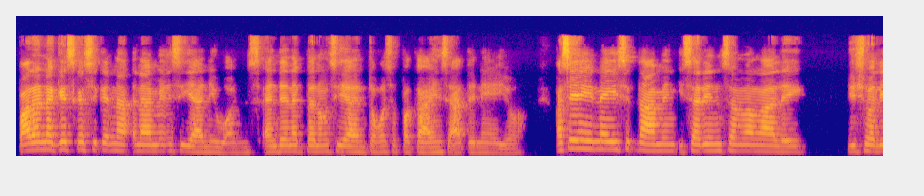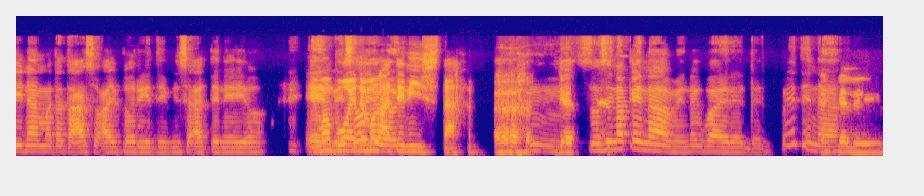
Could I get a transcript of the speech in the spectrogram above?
Para nag-guess kasi ka na, namin si Yani once. And then nagtanong si Yani tungkol sa pagkain sa Ateneo. Kasi naisip namin, isa rin sa mga like, usually na matataas yung algorithm yung sa Ateneo. Yung mga Eme. buhay So, ng mga yun. Atenista. Mm, Get So sinakay namin, nag-viral din. Pwede Ang na. galing.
